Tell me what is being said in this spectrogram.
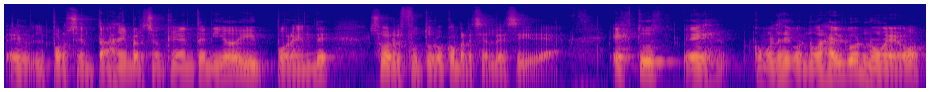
el porcentaje de inversión que hayan tenido y por ende sobre el futuro comercial de esa idea. Esto, es, como les digo, no es algo nuevo,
